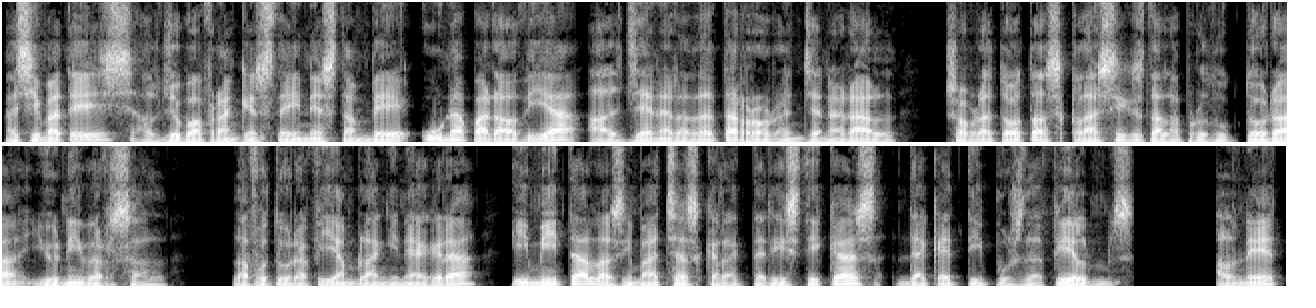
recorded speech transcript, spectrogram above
Així mateix, el jove Frankenstein és també una paròdia al gènere de terror en general – sobretot els clàssics de la productora Universal. La fotografia en blanc i negre imita les imatges característiques d'aquest tipus de films. El net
